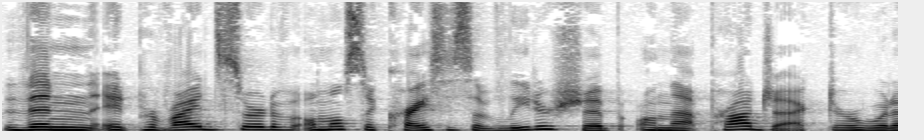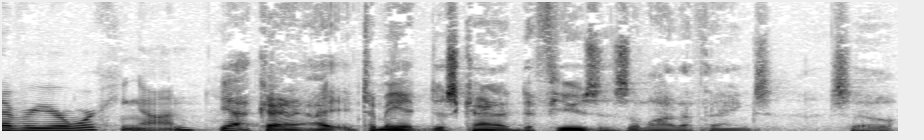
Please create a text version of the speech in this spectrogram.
then it provides sort of almost a crisis of leadership on that project or whatever you're working on. Yeah, kind of. To me, it just kind of diffuses a lot of things. So,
